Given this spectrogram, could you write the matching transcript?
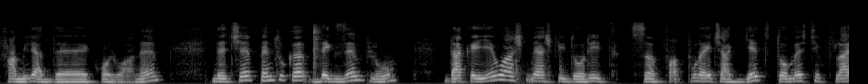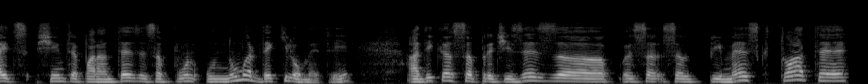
familia de coloane. De ce? Pentru că, de exemplu, dacă eu aș, mi-aș fi dorit să fac, pun aici get domestic flights și între paranteze să pun un număr de kilometri, adică să precizez, uh, să, să primesc toate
